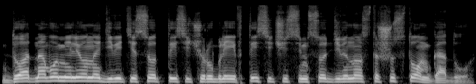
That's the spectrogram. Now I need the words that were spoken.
до 1 миллиона 900 тысяч рублей в 1796 году.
